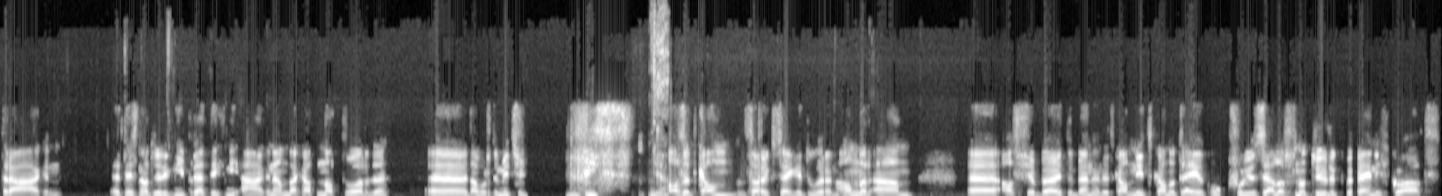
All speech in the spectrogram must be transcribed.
dragen. Het is natuurlijk niet prettig, niet aangenaam, dat gaat nat worden. Uh, dat wordt een beetje vies. Als het kan, zou ik zeggen, doe er een ander aan. Uh, als je buiten bent en het kan niet, kan het eigenlijk ook voor jezelf natuurlijk weinig kwaad.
